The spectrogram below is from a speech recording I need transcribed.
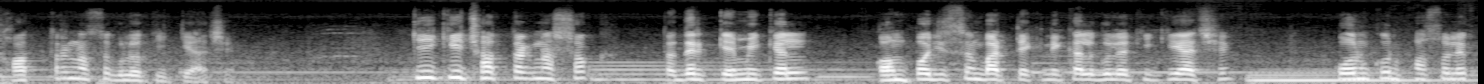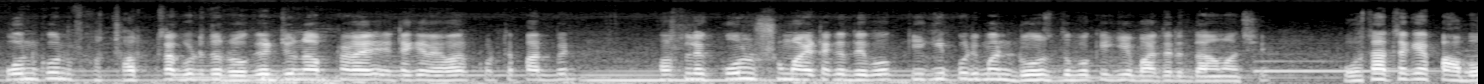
ছত্রাকনাশকগুলো কী কী আছে। কি কি ছত্রাকনাশক? তাদের কেমিক্যাল কম্পোজিশন বা টেকনিক্যালগুলো কী কী আছে? কোন কোন ফসলে কোন কোন ছত্রাকঘটিত রোগের জন্য আপনারা এটাকে ব্যবহার করতে পারবেন? ফসলে কোন সময় এটাকে দেবো? কী কী পরিমাণ ডোজ দেবো? কী কী বাজারের দাম আছে? কোথা থেকে পাবো?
